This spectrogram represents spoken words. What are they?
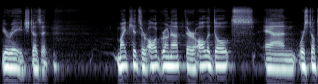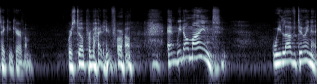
your age, does it? My kids are all grown up, they're all adults, and we're still taking care of them. We're still providing for them. And we don't mind. We love doing it.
